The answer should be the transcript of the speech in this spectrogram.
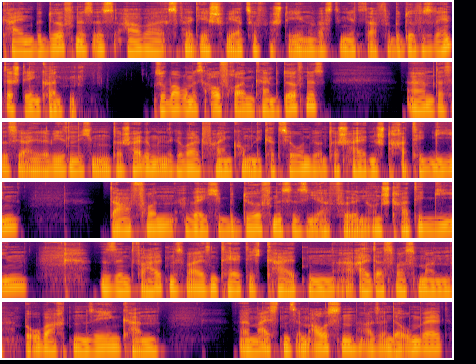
kein Bedürfnis ist, aber es fällt ihr schwer zu verstehen, was denn jetzt da für Bedürfnisse dahinter stehen könnten. So, warum ist Aufräumen kein Bedürfnis? Ähm, das ist ja eine der wesentlichen Unterscheidungen in der gewaltfreien Kommunikation. Wir unterscheiden Strategien davon, welche Bedürfnisse sie erfüllen. Und Strategien sind Verhaltensweisen, Tätigkeiten, all das, was man beobachten, sehen kann, äh, meistens im Außen, also in der Umwelt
